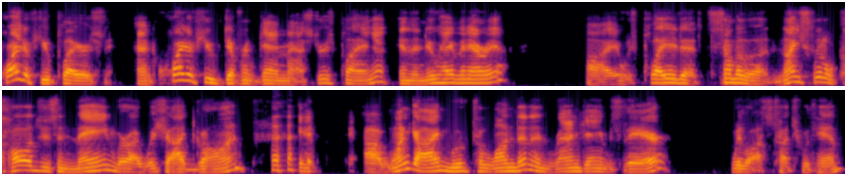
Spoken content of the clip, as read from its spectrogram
quite a few players and quite a few different game masters playing it in the New Haven area. Uh, it was played at some of the nice little colleges in Maine where I wish I'd gone. it, uh, one guy moved to London and ran games there. We lost touch with him.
